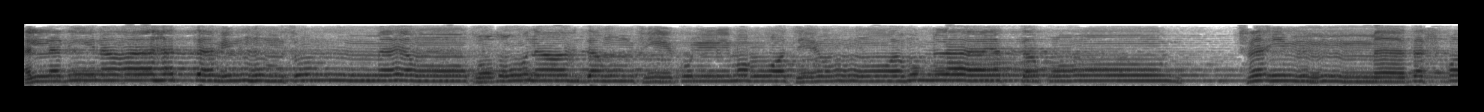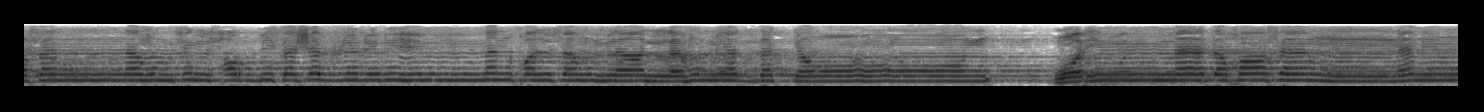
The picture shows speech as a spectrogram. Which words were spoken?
الذين عاهدت منهم ثم ينقضون عهدهم في كل مرة وهم لا يتقون فإما تثقفنهم في الحرب فشرر بهم من خلفهم لعلهم يذكرون وإما تخافن من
